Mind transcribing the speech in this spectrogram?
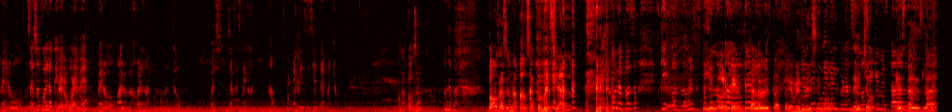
pero o sea, eso fue lo que Pero yo pude bueno. ver, pero a lo mejor en algún momento pues se festeja, ¿no? El 17 de mayo. ¿Una pausa? Una pausa. Vamos a hacer una pausa comercial Una pausa. Que se está haciendo un porque calor el calor está Ya tremendísimo. me duele el brazo, de no sé hecho, qué me está esta dando. es la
